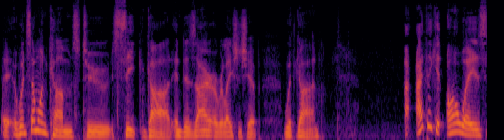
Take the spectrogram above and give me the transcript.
uh, when someone comes to seek God and desire a relationship with God, I, think it always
